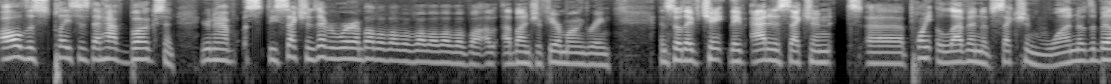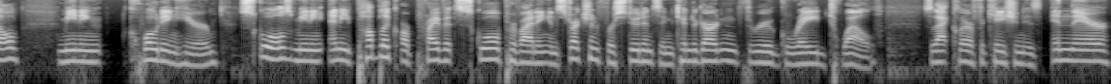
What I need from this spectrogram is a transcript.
all the places that have books, and you're going to have these sections everywhere, and blah blah blah blah blah blah blah blah blah. A bunch of fear mongering. And so they've changed. They've added a section, uh, point eleven of section one of the bill, meaning quoting here schools meaning any public or private school providing instruction for students in kindergarten through grade 12 so that clarification is in there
